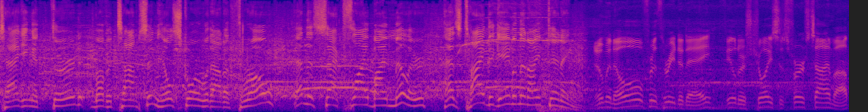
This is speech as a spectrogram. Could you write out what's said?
Tagging at third, Bubba Thompson. He'll score without a throw. And the sac fly by Miller has tied the game in the ninth inning. Newman 0 for 3 today. Fielder's choice his first time up.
